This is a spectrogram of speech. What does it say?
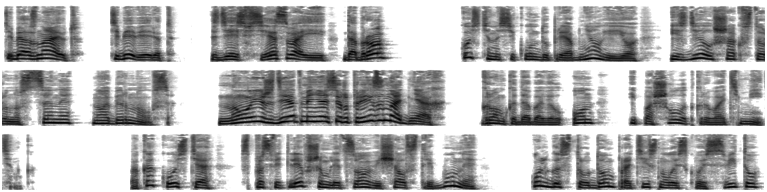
Тебя знают, Тебе верят. Здесь все свои. Добро?» Костя на секунду приобнял ее и сделал шаг в сторону сцены, но обернулся. «Ну и жди от меня сюрприза на днях!» — громко добавил он и пошел открывать митинг. Пока Костя с просветлевшим лицом вещал с трибуны, Ольга с трудом протиснулась сквозь свиту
